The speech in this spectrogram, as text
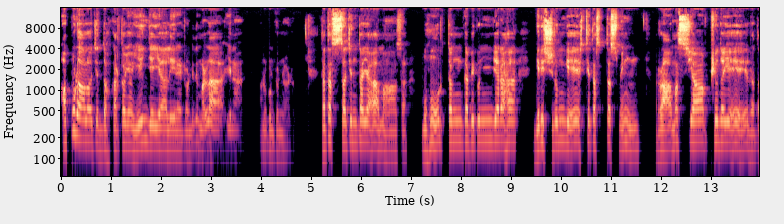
అప్పుడు ఆలోచిద్దాం కర్తవ్యం ఏం చేయాలి అనేటువంటిది మళ్ళా ఈయన అనుకుంటున్నాడు. తతస్సచింతయామాస ముహూర్తం కపికుంజర గిరిశృంగే స్థితస్తస్మిన్ రామస్యాభ్యుదయే రత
